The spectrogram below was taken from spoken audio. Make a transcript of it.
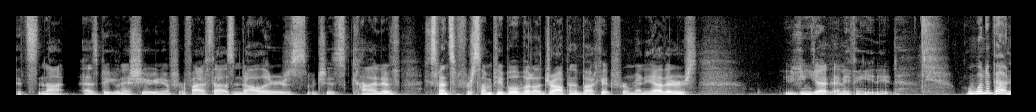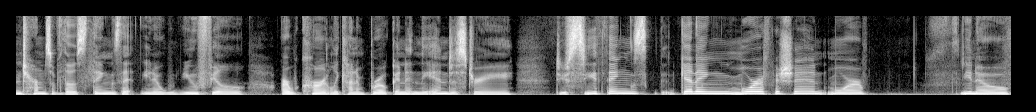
it's not as big of an issue, you know, for five thousand dollars, which is kind of expensive for some people, but a drop in the bucket for many others. You can get anything you need. What about in terms of those things that you know you feel are currently kind of broken in the industry? Do you see things getting more efficient, more, you know,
